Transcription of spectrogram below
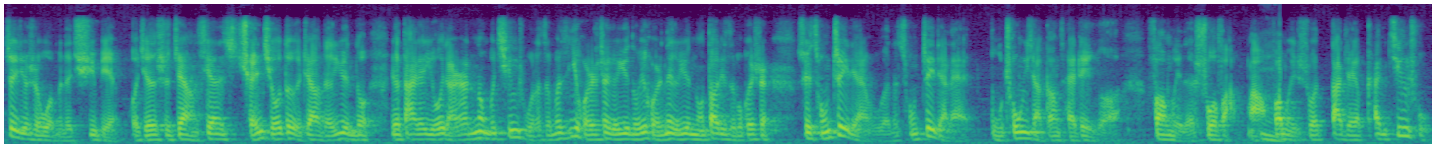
这就是我们的区别。我觉得是这样，现在全球都有这样的运动，就大家有点儿弄不清楚了，怎么一会儿是这个运动，一会儿那个运动，到底怎么回事？所以从这点，我呢从这点来补充一下刚才这个。方伟的说法啊，方伟说大家要看清楚，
